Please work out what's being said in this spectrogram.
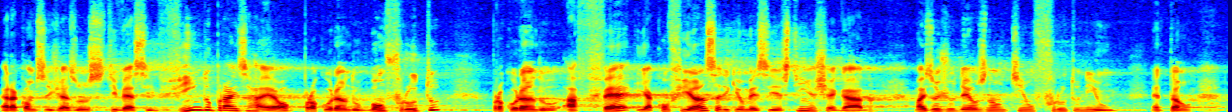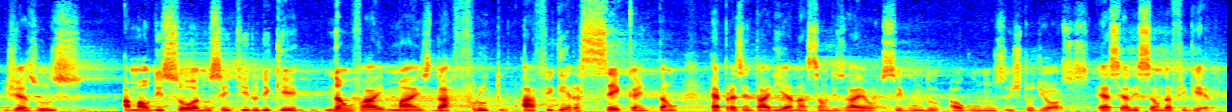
Era como se Jesus tivesse vindo para Israel procurando o bom fruto, procurando a fé e a confiança de que o Messias tinha chegado, mas os judeus não tinham fruto nenhum. Então, Jesus amaldiçoa no sentido de que não vai mais dar fruto. A figueira seca, então, representaria a nação de Israel, segundo alguns estudiosos. Essa é a lição da figueira.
